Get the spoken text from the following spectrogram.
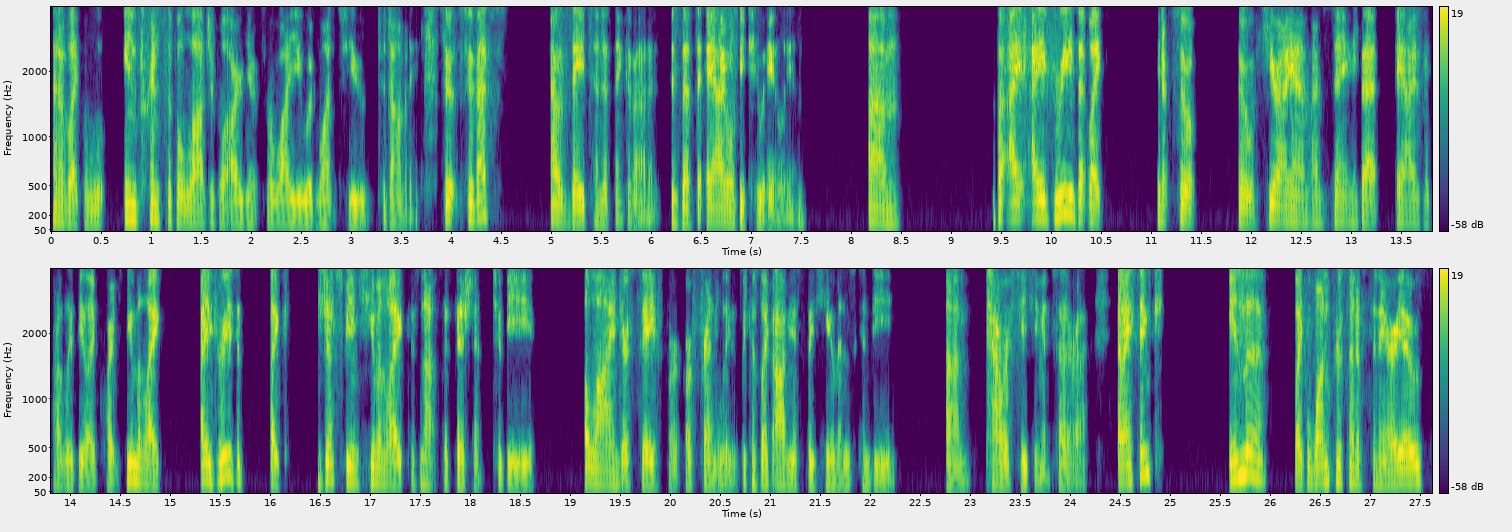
kind of like in principle logical argument for why you would want to to dominate. So so that's how they tend to think about it, is that the AI will be too alien. Um, but I, I agree that like, you know, so so here I am, I'm saying that AIs will probably be like quite human-like. I agree that like just being human-like is not sufficient to be aligned or safe or, or friendly because like obviously humans can be um, power seeking, etc. And I think in the like one percent of scenarios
